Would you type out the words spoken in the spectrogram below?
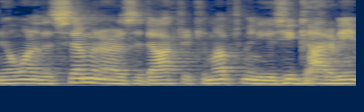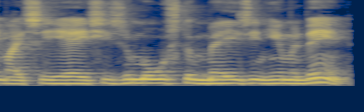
You know, one of the seminars, the doctor came up to me and he goes, You gotta meet my CA. She's the most amazing human being.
